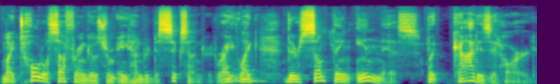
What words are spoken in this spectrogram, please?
My total suffering goes from 800 to 600, right? Mm-hmm. Like there's something in this, but God, is it hard?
